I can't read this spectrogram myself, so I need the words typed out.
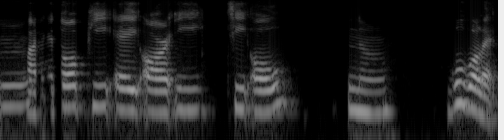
Mm. Pareto, P A R E T O? No. Google it.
